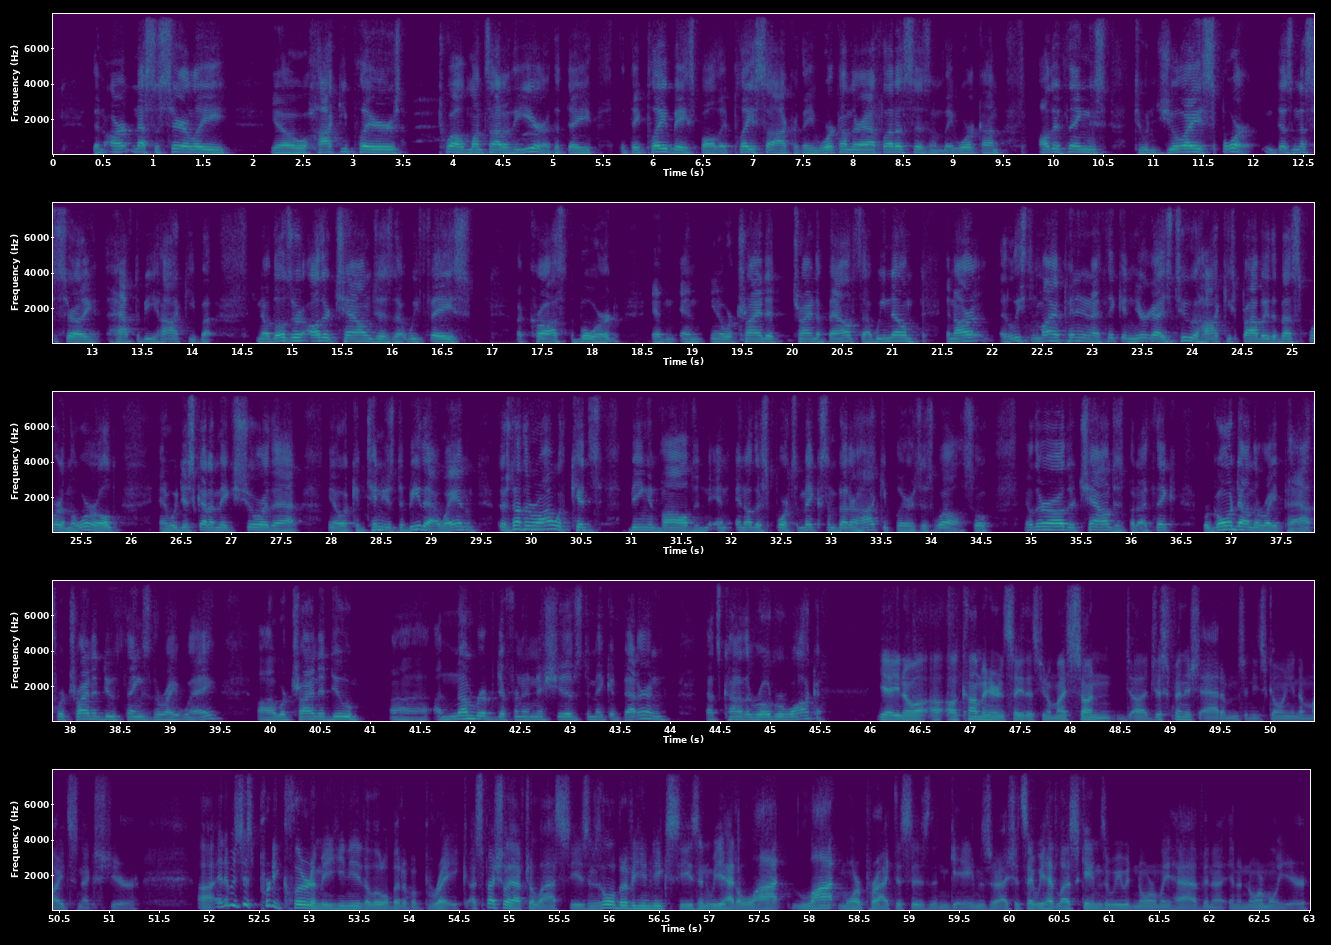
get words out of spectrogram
that aren't necessarily you know hockey players 12 months out of the year that they that they play baseball they play soccer they work on their athleticism they work on other things to enjoy sport it doesn't necessarily have to be hockey but you know those are other challenges that we face across the board and and you know we're trying to trying to balance that. We know in our at least in my opinion, I think in your guys too, hockey's probably the best sport in the world. And we just got to make sure that you know it continues to be that way. And there's nothing wrong with kids being involved in, in, in other sports and make some better hockey players as well. So you know there are other challenges, but I think we're going down the right path. We're trying to do things the right way. Uh, we're trying to do uh, a number of different initiatives to make it better. And that's kind of the road we're walking. Yeah, you know, I'll, I'll come in here and say this. You know, my son uh, just finished Adams and he's going into Mites next year. Uh, and it was just pretty clear to me he needed a little bit of a break, especially after last season. It was a little bit of a unique season. We had a lot, lot more practices than games, or I should say, we had less games than we would normally have in a in a normal year.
